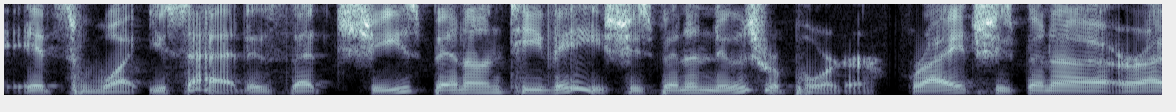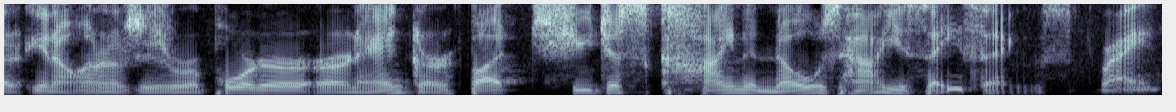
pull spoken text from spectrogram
it's what you said is that she's been on tv she's been a news reporter right? She's been a or you know i don't know if she's a reporter or an anchor but she just kind of knows how you say things. Right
